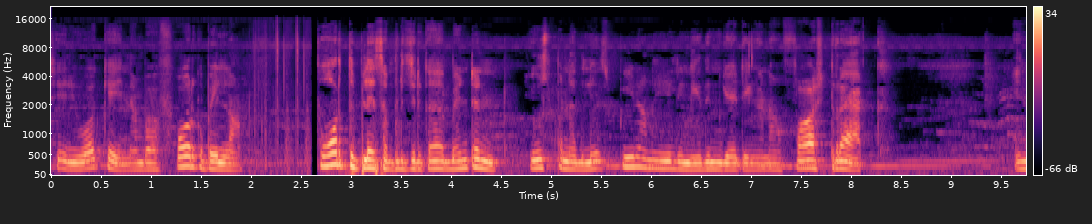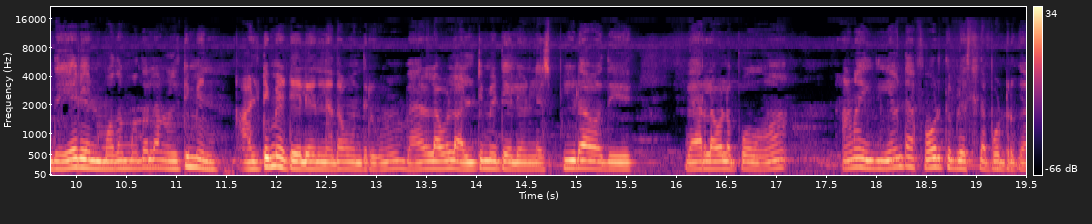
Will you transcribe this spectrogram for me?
சரி ஓகே நம்ம ஃபோருக்கு போயிடலாம். ஃபோர்த்து பிளேஸை பிடிச்சிருக்க பென்டன் யூஸ் பண்ணதுலே ஸ்பீடான ஏலியன் எதுன்னு கேட்டிங்கன்னா ஃபாஸ்ட் ட்ராக் இந்த ஏலியன் முத முதல்ல அல்டிமேட் அல்டிமேட் ஏலியனில் தான் வந்திருக்கும். வேறு லெவலில் அல்டிமேட் ஏலியனில் ஸ்பீடாக அது வேறு லெவலில் போகும். ஆனால் இது ஏன்டா ஃபோர்த்து பிளேஸில் போட்டிருக்க?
